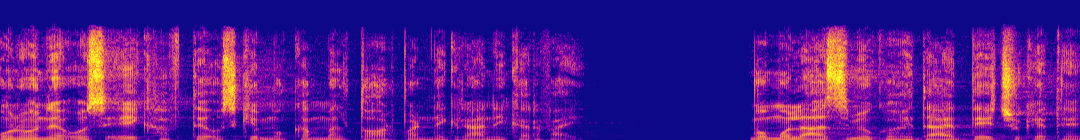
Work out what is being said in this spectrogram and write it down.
انہوں نے اس ایک ہفتے اس کی مکمل طور پر نگرانی کروائی۔ وہ ملازموں کو ہدایت دے چکے تھے۔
